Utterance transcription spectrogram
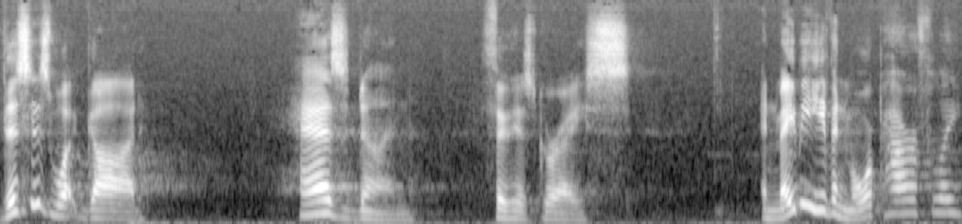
This is what God has done through His grace. And maybe even more powerfully,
